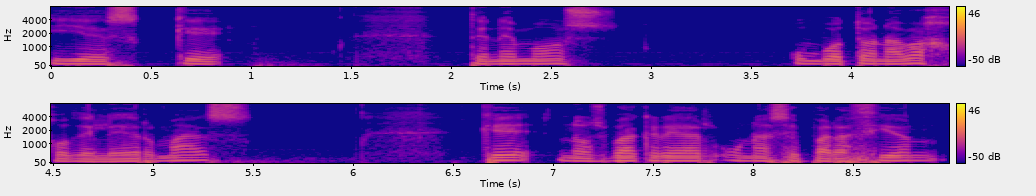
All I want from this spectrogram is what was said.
y es que tenemos un botón abajo de leer más que nos va a crear una separación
